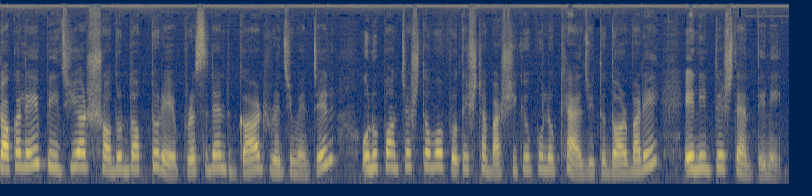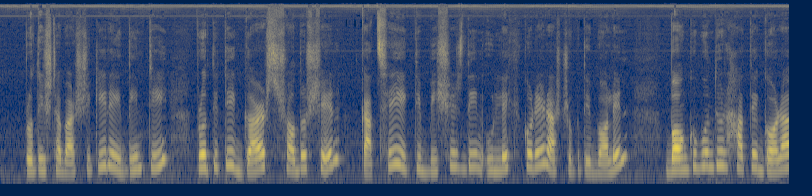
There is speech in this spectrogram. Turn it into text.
সকালে পিজিআর সদর দপ্তরে প্রেসিডেন্ট গার্ড রেজিমেন্টের উনপঞ্চাশতম প্রতিষ্ঠা বার্ষিকী উপলক্ষে আয়োজিত দরবারে এ নির্দেশ দেন তিনি। প্রতিষ্ঠা বার্ষিকীর এই দিনটি প্রতিটি গার্ডস সদস্যের কাছে একটি বিশেষ দিন উল্লেখ করে রাষ্ট্রপতি বলেন, বঙ্গবন্ধুর হাতে গড়া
